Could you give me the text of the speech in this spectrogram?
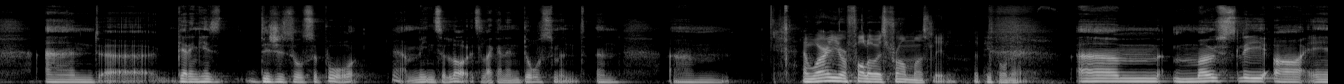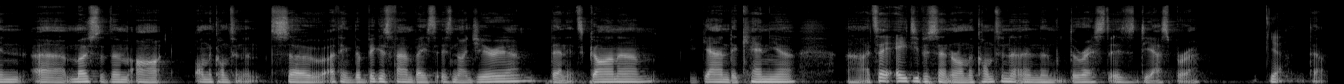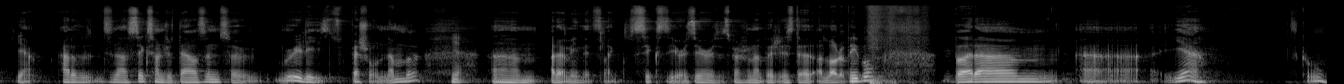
and uh, getting his digital support yeah means a lot. It's like an endorsement, and um, And where are your followers from mostly? The people that. um, mostly are in uh, most of them are on the continent. So I think the biggest fan base is Nigeria. Then it's Ghana, Uganda, Kenya. Uh, I'd say eighty percent are on the continent, and then the rest is diaspora. Yeah. That, yeah, out of it's now six hundred thousand, so really special number. Yeah. Um, I don't mean it's like six zero zero is a special number, just a, a lot of people. But um, uh, yeah, it's cool.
